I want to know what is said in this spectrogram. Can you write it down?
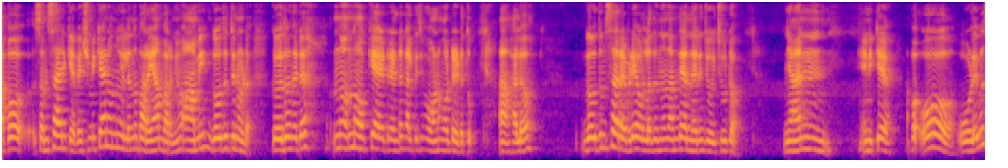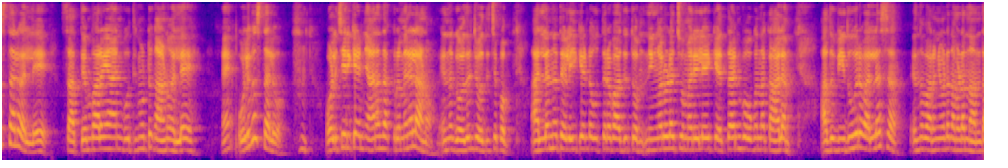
അപ്പോൾ സംസാരിക്കുക വിഷമിക്കാനൊന്നുമില്ലെന്ന് പറയാൻ പറഞ്ഞു ആമി ഗൗതത്തിനോട്. ഗൗതം എന്നിട്ട് ഒന്ന് ഓക്കെ ആയിട്ട് രണ്ടും കൽപ്പിച്ച് ഫോൺ അങ്ങോട്ട് എടുത്തു. ആ ഹലോ ഗൗതം സാർ എവിടെയാണ് ഉള്ളതെന്ന് നന്ദ അന്നേരം ചോദിച്ചു കേട്ടോ ഞാൻ എനിക്ക് അപ്പോൾ ഓ ഒളിവ് സ്ഥലമല്ലേ സത്യം പറയാൻ ബുദ്ധിമുട്ട് കാണുമല്ലേ ഏ? ഒളിവ് സ്ഥലമോ? ഒളിച്ചിരിക്കാൻ ഞാനെന്താ ക്രിമിനലാണോ? എന്ന് ഗൗതം ചോദിച്ചപ്പം അല്ലെന്ന് തെളിയിക്കേണ്ട ഉത്തരവാദിത്വം നിങ്ങളുടെ ചുമലിലേക്ക് എത്താൻ പോകുന്ന കാലം അത് വിദൂരമല്ല സർ എന്ന് പറഞ്ഞുകൊണ്ട് നമ്മുടെ നന്ദ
